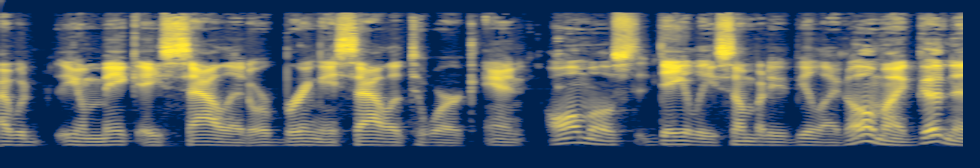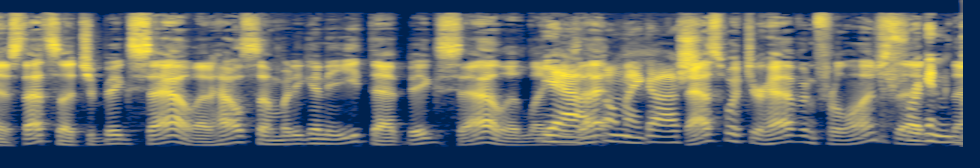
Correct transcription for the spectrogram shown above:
I would you know make a salad or bring a salad to work, and almost daily somebody would be like, "Oh my goodness, that's such a big salad! How's somebody going to eat that big salad? Like, yeah. is that, oh my gosh. that's what you're having for lunch? That, Friggin' that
